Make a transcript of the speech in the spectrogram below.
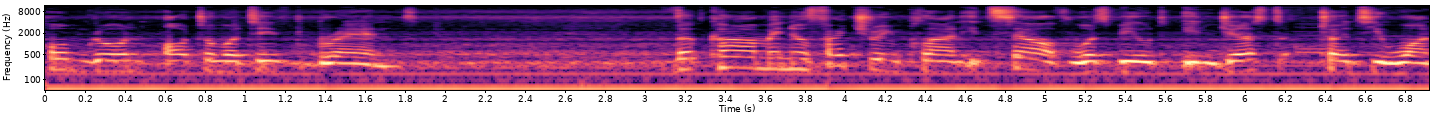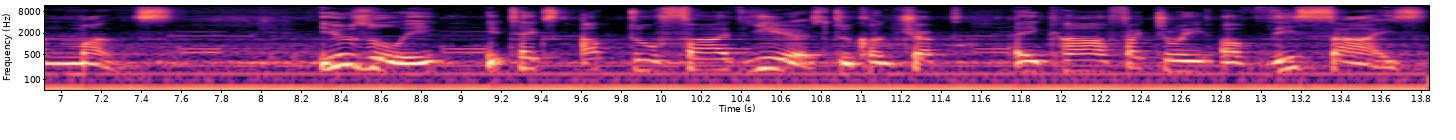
homegrown automotive brand. The car manufacturing plant itself was built in just 21 months. Usually, it takes up to 5 years to construct a car factory of this size.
